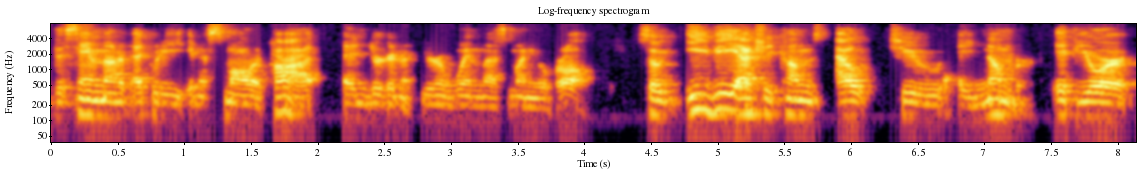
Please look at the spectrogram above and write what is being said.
the same amount of equity in a smaller pot and you're gonna you're gonna win less money overall. So EV actually comes out to a number. If your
